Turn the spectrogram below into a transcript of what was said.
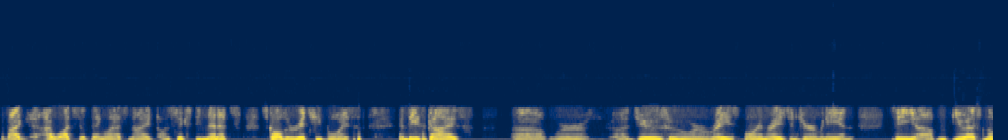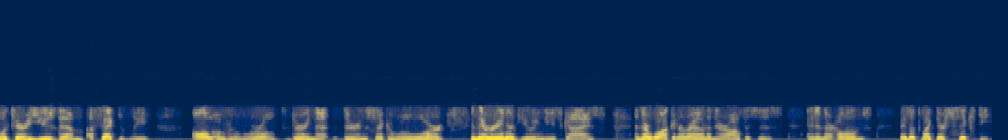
If I I watched a thing last night on 60 Minutes, it's called the Ritchie Boys, and these guys uh, were uh, Jews who were raised, born and raised in Germany, and the uh, U.S. military used them effectively all over the world during that during the Second World War, and they were interviewing these guys, and they're walking around in their offices and in their homes. They look like they're sixty,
